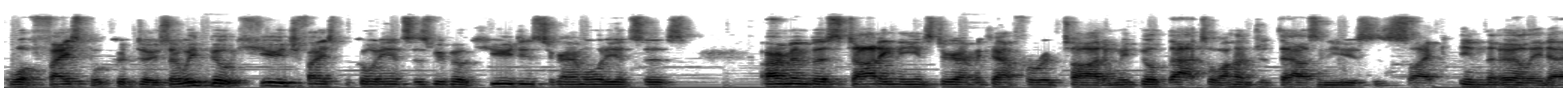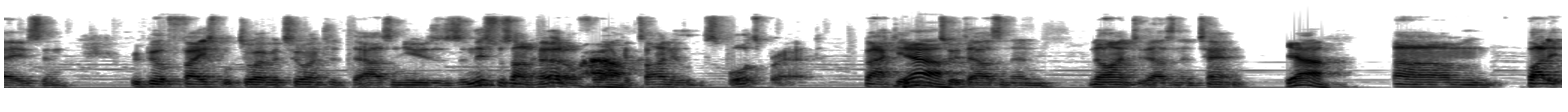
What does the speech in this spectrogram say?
what Facebook could do. So we built huge Facebook audiences, we built huge Instagram audiences. I remember starting the Instagram account for Riptide, and we built that to 100,000 users, like in the early days, and we built Facebook to over 200,000 users, and this was unheard of wow. for like a tiny little sports brand back in yeah. 2009, 2010. Yeah. Um, but it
